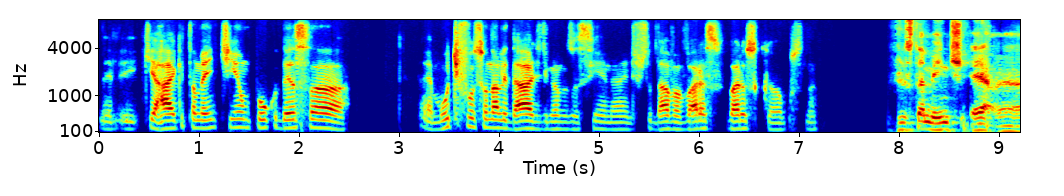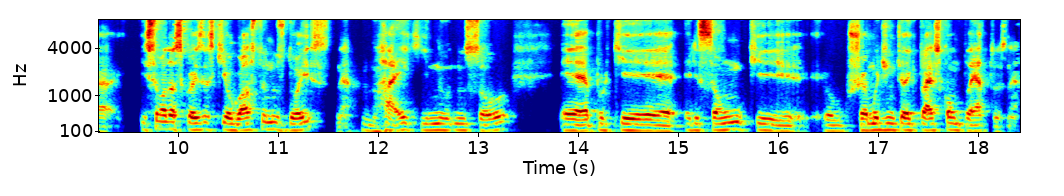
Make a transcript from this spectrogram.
ele, que Hayek também tinha um pouco dessa é, multifuncionalidade, digamos assim, né? Ele estudava várias, vários campos, né? Justamente, é, é, isso é uma das coisas que eu gosto nos dois, né? No Hayek e no, no Soul, é porque eles são que eu chamo de intelectuais completos, né?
